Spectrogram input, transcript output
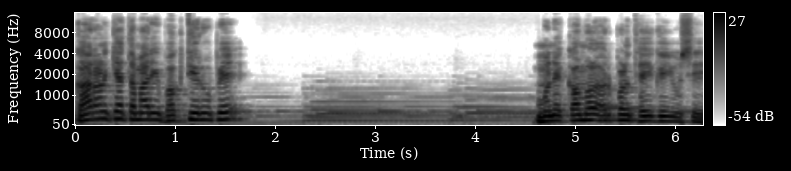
કારણ કે તમારી ભક્તિ રૂપે મને કમળ અર્પણ થઈ ગયું છે.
